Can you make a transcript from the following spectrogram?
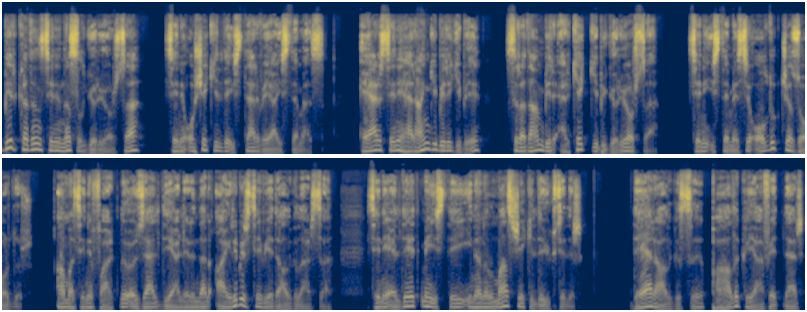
Bir kadın seni nasıl görüyorsa seni o şekilde ister veya istemez. Eğer seni herhangi biri gibi, sıradan bir erkek gibi görüyorsa, seni istemesi oldukça zordur. Ama seni farklı, özel, diğerlerinden ayrı bir seviyede algılarsa, seni elde etme isteği inanılmaz şekilde yükselir. Değer algısı, pahalı kıyafetler,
